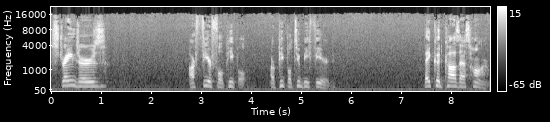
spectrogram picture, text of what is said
Strangers are fearful people, are people to be feared they could cause us harm.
